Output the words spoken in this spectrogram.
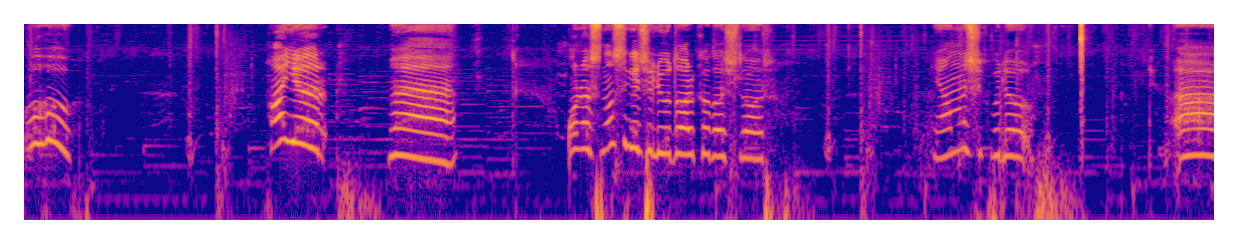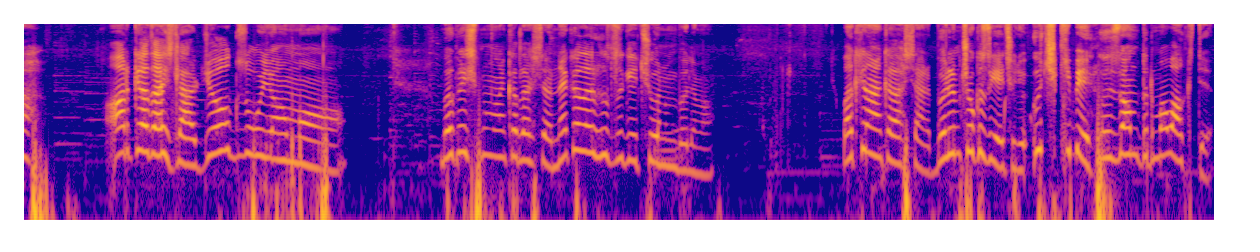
Uhu. Hayır. He. Orası nasıl geçiliyordu arkadaşlar? Yanlışlık bile. Cık. Arkadaşlar çok zor ama. Bakın şimdi arkadaşlar ne kadar hızlı geçiyorum bölümü. Bakın arkadaşlar bölüm çok hızlı geçiliyor. 3 gibi hızlandırma vakti.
